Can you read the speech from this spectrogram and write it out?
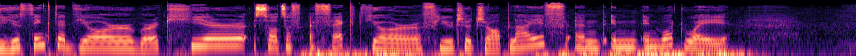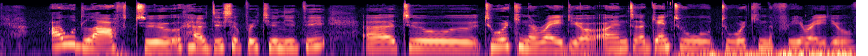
Do you think that your work here sort of affect your future job life, and in in what way? I would love to have this opportunity uh, to to work in a radio and again to to work in the free radio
